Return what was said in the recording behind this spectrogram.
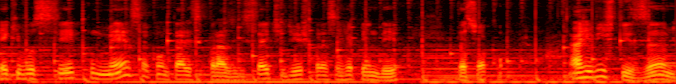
é que você começa a contar esse prazo de sete dias para se arrepender da sua compra. A revista Exame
